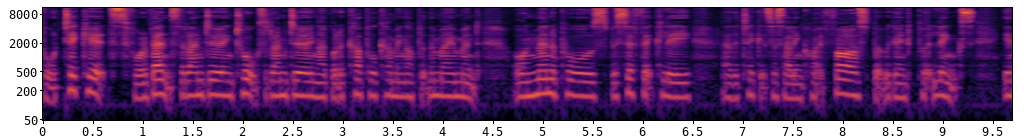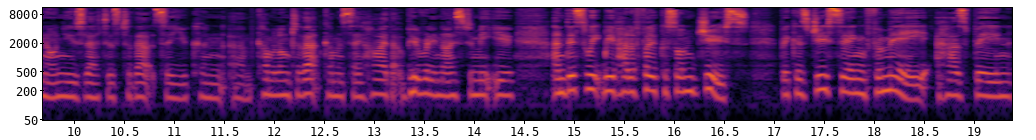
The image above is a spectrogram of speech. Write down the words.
for tickets, for events that I'm doing, talks that I'm doing. I've got a couple coming up at the moment on menopause specifically. Uh, the tickets are selling quite fast, but we're going to put links in our newsletters to that so you can um, come along to that, come and say hi. That would be really nice to meet you. And this week we've had a focus on juice because juicing for me has been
